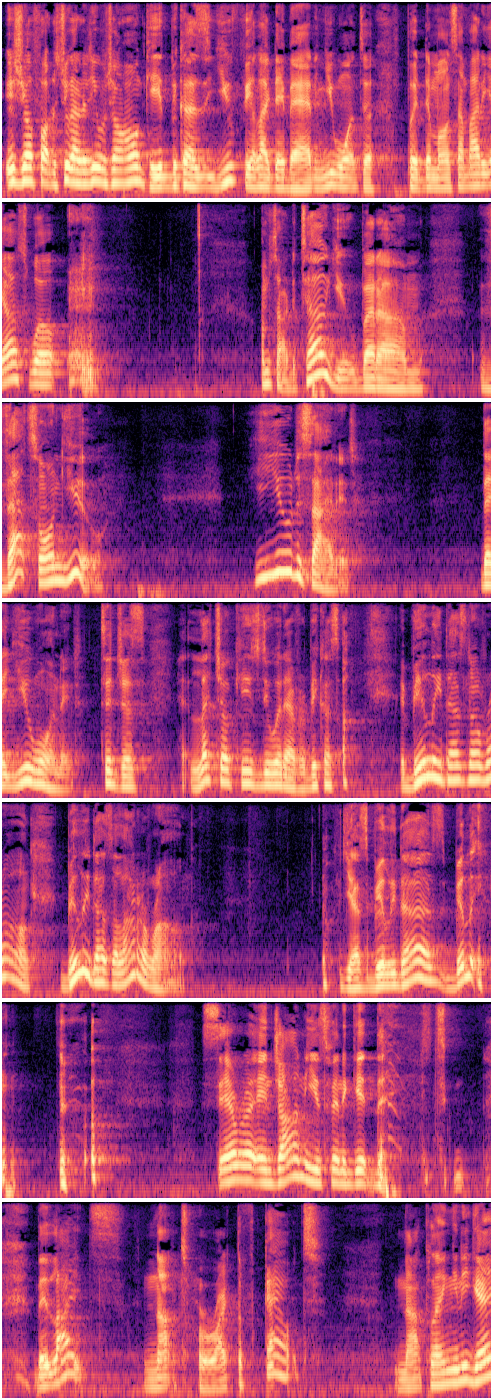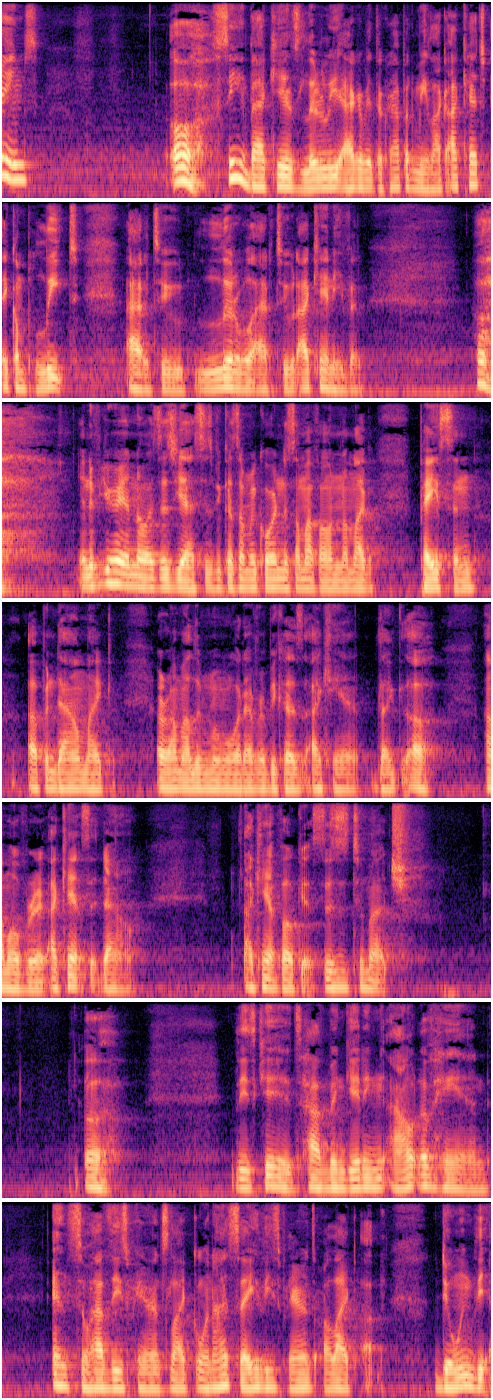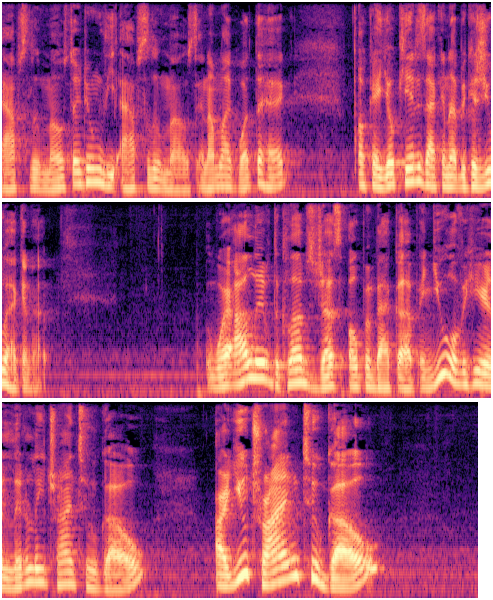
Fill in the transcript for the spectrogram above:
It's your fault that you got to deal with your own kids because you feel like they bad and you want to put them on somebody else. Well, I'm sorry to tell you, but um, that's on you. You decided that you wanted to just let your kids do whatever because oh, Billy does no wrong. Billy does a lot of wrong. Yes, Billy does. Billy. Sarah and Johnny is finna get the, lights knocked right the fuck out. Not playing any games. Oh, seeing bad kids literally aggravate the crap out of me. Like I catch a complete attitude, literal attitude. I can't even. and if you're hearing noises, yes, it's because I'm recording this on my phone and I'm like pacing up and down like around my living room or whatever because I can't like oh I'm over it. I can't sit down. I can't focus. This is too much. Ugh. These kids have been getting out of hand, and so have these parents. Like, when I say these parents are like uh, doing the absolute most, they're doing the absolute most. And I'm like, what the heck? Okay, your kid is acting up because you acting up. Where I live, the clubs just open back up, and you over here literally trying to go. Are you trying to go?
